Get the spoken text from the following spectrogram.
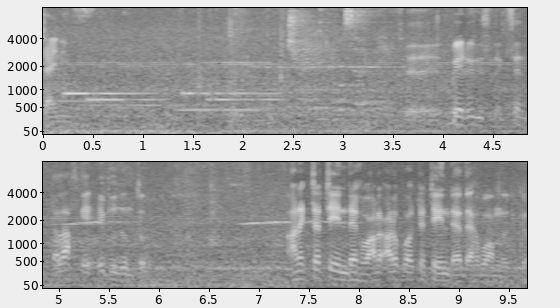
চাইনিজ বের হয়ে গেছে দেখছেন তাহলে আজকে এই পর্যন্ত। আরেকটা ট্রেন দেখব আর আরও কয়েকটা ট্রেন দেখাবো আপনাদেরকে।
